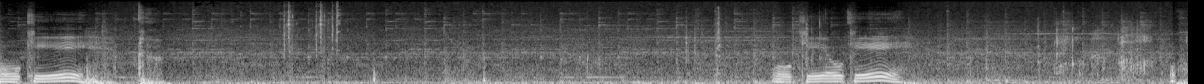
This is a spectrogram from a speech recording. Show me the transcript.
โอเค โอเค โอเค โอ้โห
